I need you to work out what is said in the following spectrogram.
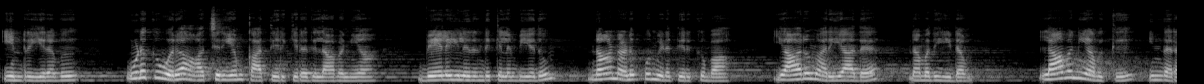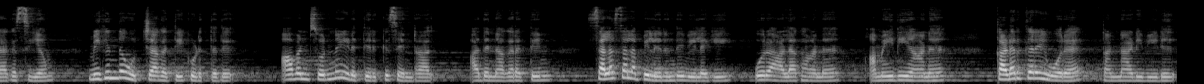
இன்று இரவு உனக்கு ஒரு ஆச்சரியம் காத்திருக்கிறது லாவண்யா. வேலையிலிருந்து கிளம்பியதும் நான் அனுப்பும் இடத்திற்கு வா. யாரும் அறியாத நமது இடம். லாவண்யாவுக்கு இந்த ரகசியம் மிகுந்த உற்சாகத்தை கொடுத்தது. அவன் சொன்ன இடத்திற்கு சென்றாள். அது நகரத்தின் சலசலப்பிலிருந்து விலகி ஒரு அழகான அமைதியான கடற்கரை ஓர கண்ணாடி வீடு.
